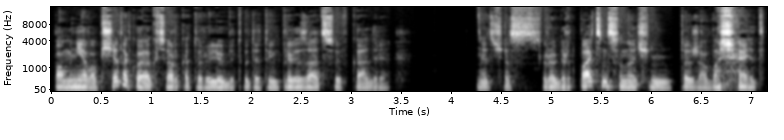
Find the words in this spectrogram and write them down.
по мне, вообще такой актер, который любит вот эту импровизацию в кадре. Это сейчас Роберт Паттинсон очень тоже обожает.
